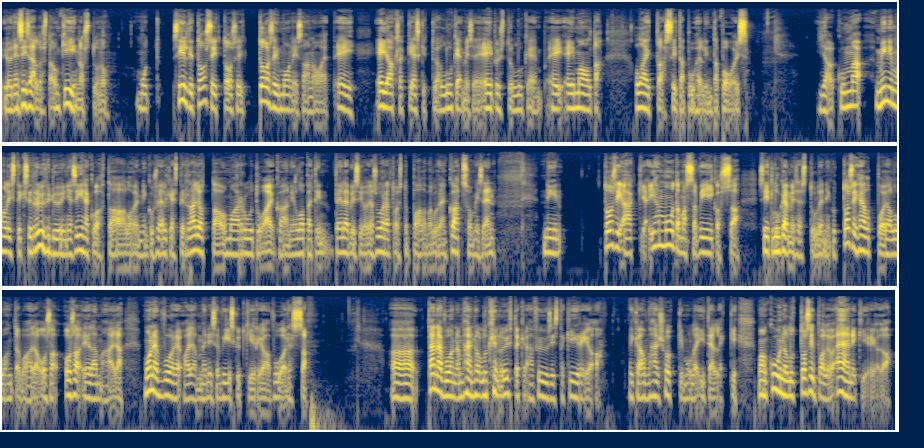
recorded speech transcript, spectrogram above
joiden sisällöstä on kiinnostunut, mutta silti tosi, tosi, tosi moni sanoo, että ei, ei jaksa keskittyä lukemiseen, ei pysty lukemaan, ei, ei malta laittaa sitä puhelinta pois. Ja kun mä minimalistiksi ryhdyin ja siinä kohtaa aloin niin kuin selkeästi rajoittaa omaa ruutuaikaa, niin lopetin televisio- ja suoratoistopalvelujen katsomisen, niin tosi äkkiä, ihan muutamassa viikossa siitä lukemisesta tuli niin kuin tosi helppoa ja luontevaa ja osa, osa elämää ja monen vuoden ajan meni se 50 kirjaa vuodessa. tänä vuonna mä en ole lukenut yhtäkään fyysistä kirjaa, mikä on vähän shokki mulle itsellekin. Mä oon kuunnellut tosi paljon äänikirjoja,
